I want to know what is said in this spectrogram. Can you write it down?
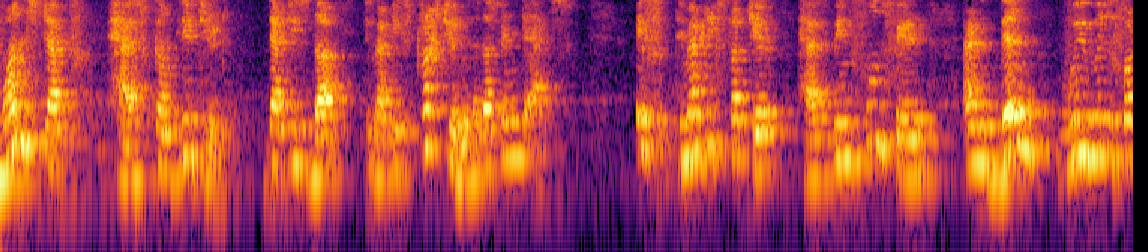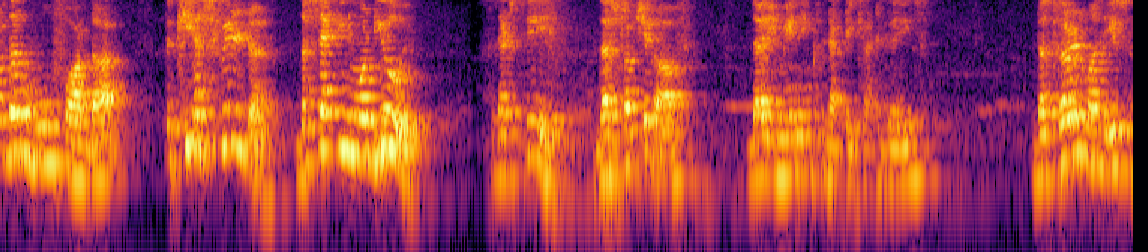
one step has completed that is the thematic structure within the syntax. If thematic structure has been fulfilled and then we will further move for the, the Case filter, the second module. Let's see the structure of the remaining syntactic categories. The third one is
